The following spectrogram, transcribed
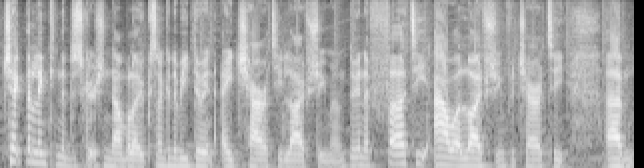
check the link in the description down below because I'm going to be doing a charity live stream. I'm doing a 30 hour live stream for charity. Um,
